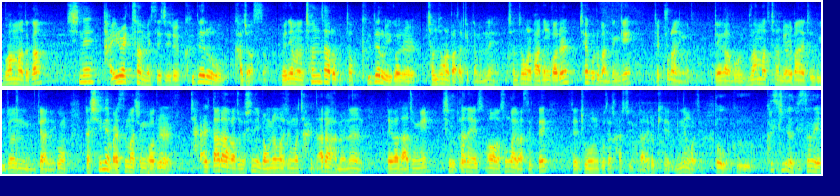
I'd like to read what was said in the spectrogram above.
무함마드가 신의 다이렉트한 메시지를 그대로 가져왔어. 왜냐면 천사로부터 그대로 이거를 전송을 받았기 때문에 전송을 받은 거를 책으로 만든 게 이제 쿠란인 거지. 내가 뭐 무함마드처럼 열반에 들고 이런 게 아니고 그러니까 신의 말씀하신 거를 잘 따라가지고 신이 명령하신 걸 잘 따라가면은 내가 나중에 심판의 어, 순간이 왔을 때 이제 좋은 곳에 갈 수 있다. 이렇게 믿는 거지. 또 그 크리스천이랑 비슷하네요.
